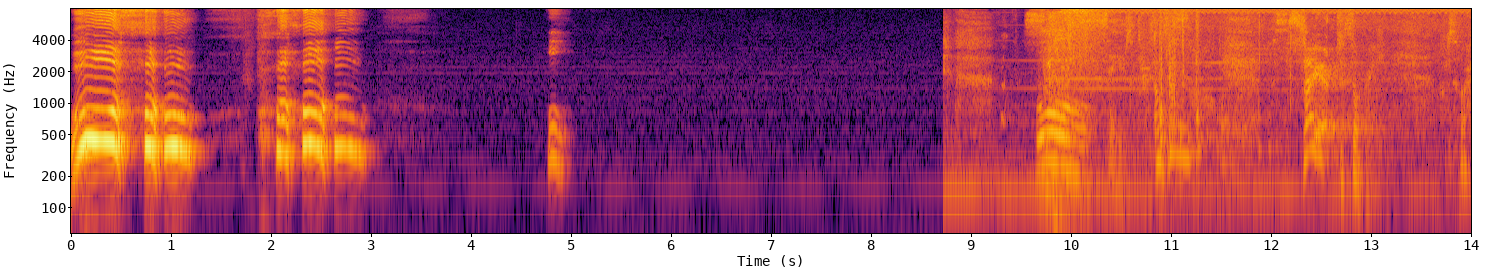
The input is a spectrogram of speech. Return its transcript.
Ooh! Ooh! Ooh! Ooh! Oh. Say it. Sorry. I'm sorry.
